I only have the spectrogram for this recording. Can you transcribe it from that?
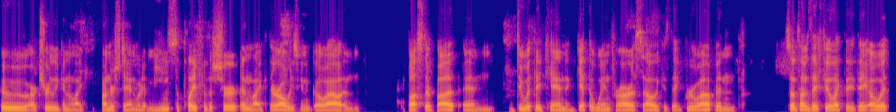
who are truly gonna like understand what it means to play for the shirt and like they're always gonna go out and bust their butt and do what they can to get the win for RSL because they grew up and sometimes they feel like they, they owe it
